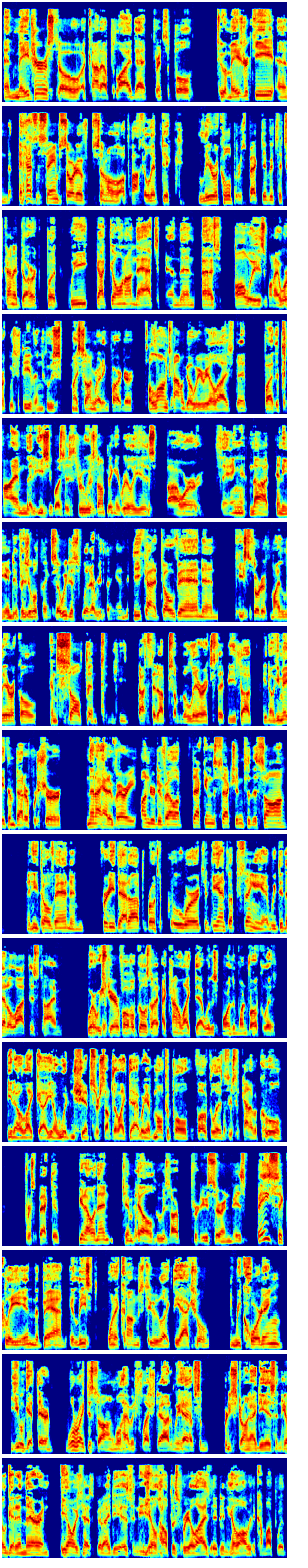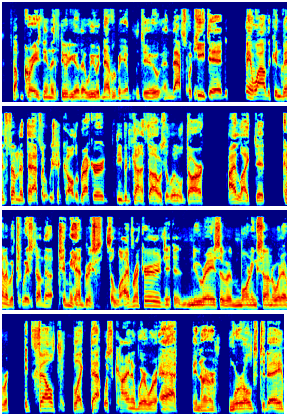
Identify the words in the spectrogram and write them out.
and major. So I kind of applied that principle to a major key and it has the same sort of, sort of apocalyptic lyrical perspective. It's, it's kind of dark, but we got going on that. And then as always, when I work with Steven, who's my songwriting partner, a long time ago, we realized that by the time that each of us is through with something, it really is our thing, not any individual thing. So we just split everything. And he kind of dove in and he's sort of my lyrical consultant and he dusted up some of the lyrics that he thought, you know, he made them better for sure. And then I had a very underdeveloped second section to the song and he dove in and prettied that up, wrote some cool words, and he ends up singing it. We did that a lot this time where we share vocals. I, I kind of like that where there's more than one vocalist, you know, like, uh, you know, wooden ships or something like that, where you have multiple vocalists. It's kind of a cool perspective, you know, and then Jim Hill, who's our producer and is basically in the band, at least when it comes to like the actual recording, he will get there and we'll write the song. We'll have it fleshed out and we have some pretty strong ideas and he'll get in there and he always has good ideas and he'll help us realize it and he'll always come up with something crazy in the studio that we would never be able to do. And that's what he did. A while to convince them that that's what we should call the record. Steven kind of thought it was a little dark. I liked it. Kind of a twist on the Jimi Hendrix. It's a live record, uh, New Rays of a Morning Sun or whatever. It felt like that was kind of where we're at in our world today.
